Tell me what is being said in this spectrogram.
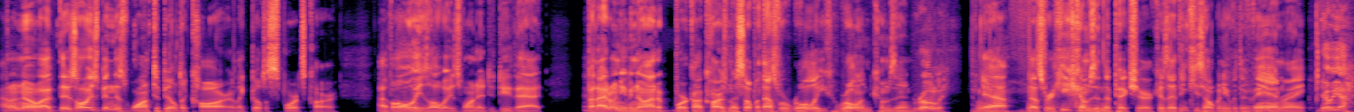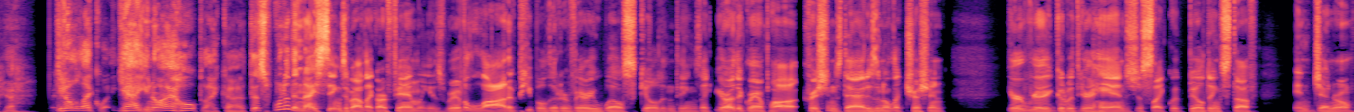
I don't know. I've, there's always been this want to build a car, like build a sports car. I've always, always wanted to do that, but I don't even know how to work on cars myself. But that's where Rolly, Roland comes in. Rolly. Yeah, that's where he comes in the picture because I think he's helping you with the van, right? Oh yeah, yeah. You know, like yeah, you know, I hope like uh, that's one of the nice things about like our family is we have a lot of people that are very well skilled in things. Like your other grandpa, Christian's dad, is an electrician. You're very good with your hands, just like with building stuff in general.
